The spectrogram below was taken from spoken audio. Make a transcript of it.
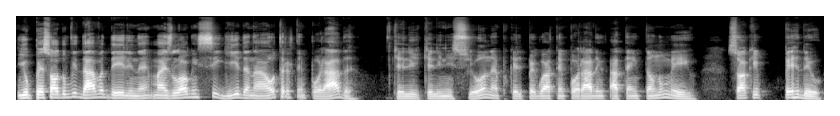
e o pessoal duvidava dele, né? Mas logo em seguida, na outra temporada que ele, que ele iniciou, né? Porque ele pegou a temporada até então no meio. Só que perdeu.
